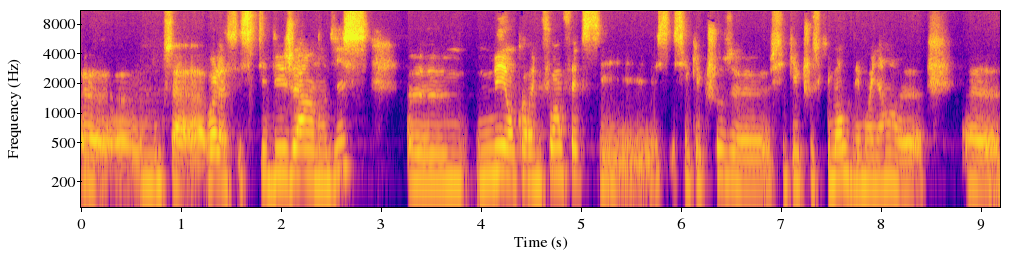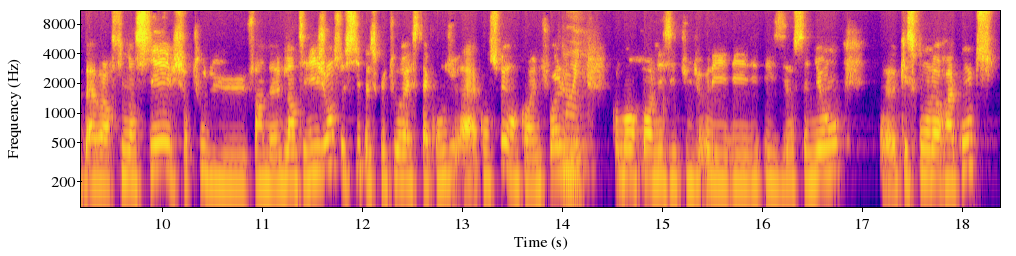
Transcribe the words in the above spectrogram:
Euh, donc ça, voilà, c'était déjà un indice. Euh, mais encore une fois, en fait, c'est quelque chose, euh, c'est quelque chose qui manque des moyens, bah, financiers et surtout du, enfin, de, l'intelligence aussi, parce que tout reste à, à construire. Encore une fois, comment on forme les étudiants, les, les, enseignants, qu'est-ce qu'on leur raconte.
